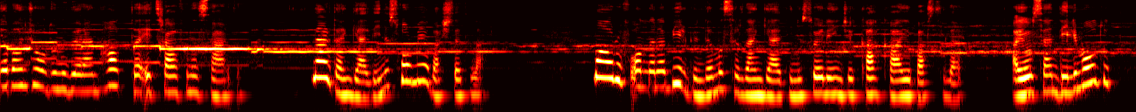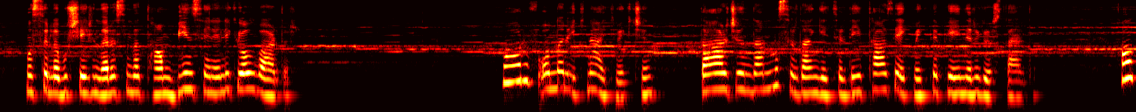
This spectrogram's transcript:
yabancı olduğunu gören halk da etrafını sardı. Nereden geldiğini sormaya başladılar. Maruf onlara bir günde Mısır'dan geldiğini söyleyince kahkahayı bastılar. Ayol sen deli mi oldun? Mısır'la bu şehrin arasında tam bin senelik yol vardır. Maruf onları ikna etmek için dağarcığından Mısır'dan getirdiği taze ekmekte peyniri gösterdi. Halk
